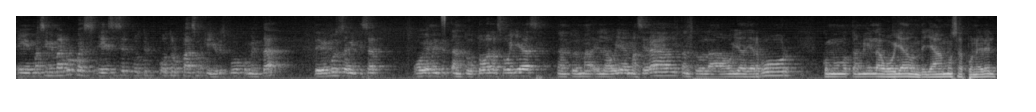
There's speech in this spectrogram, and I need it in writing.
Eh, más sin embargo, pues ese es el otro, otro paso que yo les puedo comentar. Debemos de sanitizar, obviamente, tanto todas las ollas, tanto el la olla de macerado, tanto la olla de arbor, como también la olla donde ya vamos a poner el...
